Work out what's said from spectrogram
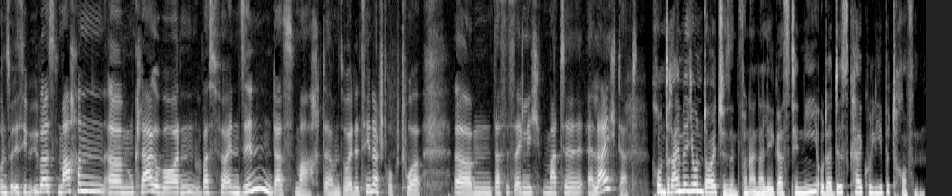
Und so ist ihm übers Machen ähm, klar geworden, was für einen Sinn das macht, ähm, so eine Zehnerstruktur, ähm, dass es eigentlich Mathe erleichtert. Rund drei Millionen Deutsche sind von einer Legasthenie oder Dyskalkulie betroffen.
